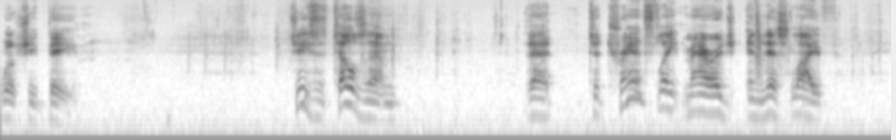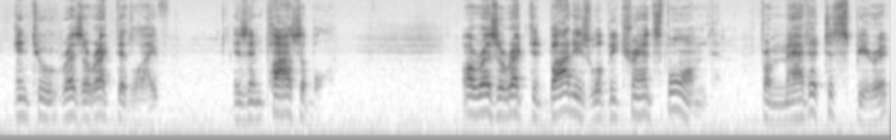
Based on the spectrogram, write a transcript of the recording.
will she be? Jesus tells them that to translate marriage in this life into resurrected life is impossible. Our resurrected bodies will be transformed from matter to spirit,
